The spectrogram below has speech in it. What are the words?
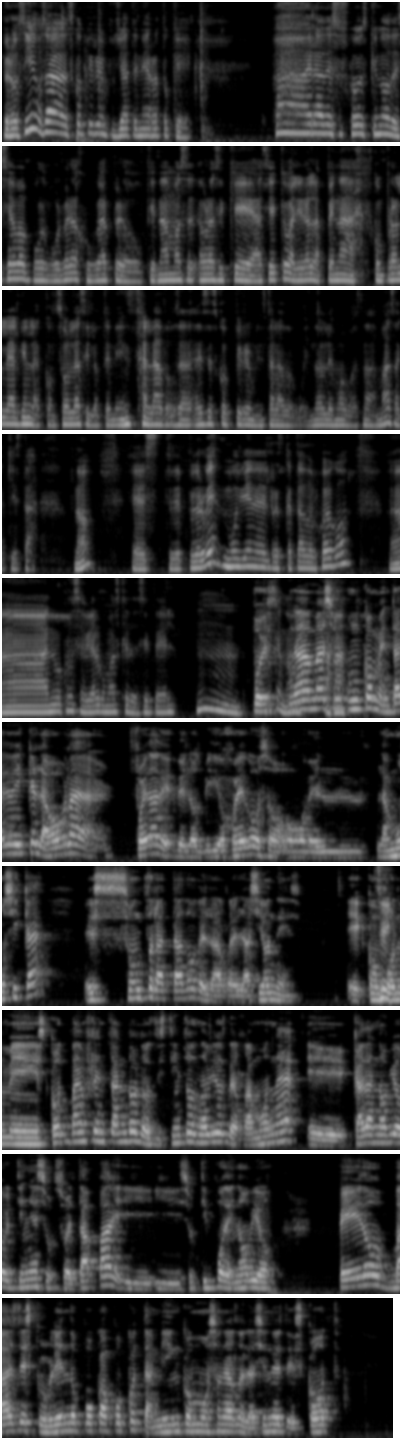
Pero sí, o sea, Scott Pilgrim pues ya tenía rato que Ah, era de esos juegos que uno deseaba por volver a jugar, pero que nada más ahora sí que hacía que valiera la pena comprarle a alguien la consola si lo tenía instalado. O sea, ese Scott Pilgrim instalado, güey. No le muevas nada más, aquí está, ¿no? Este, pero bien, muy bien el rescatado el juego. Ah, no creo si había algo más que decir de él. Mm, pues nada más un, comentario ahí que la obra fuera de, los videojuegos o, o de la música es un tratado de las relaciones. Eh, conforme Scott va enfrentando los distintos novios de Ramona, eh, cada novio tiene su, etapa y, su tipo de novio, pero vas descubriendo poco a poco también cómo son las relaciones de Scott.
